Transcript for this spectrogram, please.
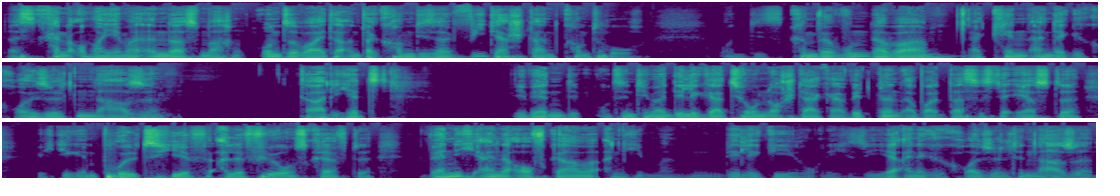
Das kann auch mal jemand anders machen und so weiter. Und da kommt dieser Widerstand kommt hoch und das können wir wunderbar erkennen an der gekräuselten Nase. Gerade jetzt, wir werden uns dem Thema Delegation noch stärker widmen, aber das ist der erste wichtige Impuls hier für alle Führungskräfte. Wenn ich eine Aufgabe an jemanden delegiere und ich sehe eine gekräuselte Nase,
